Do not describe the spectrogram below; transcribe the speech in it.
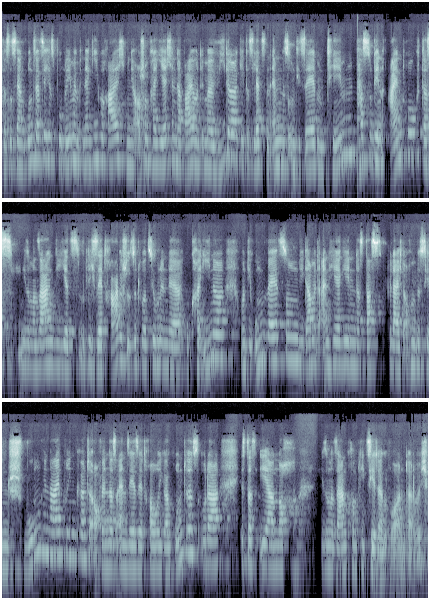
Das ist ja ein grundsätzliches Problem im Energiebereich. Ich bin ja auch schon ein paar Jährchen dabei und immer wieder geht es letzten Endes um dieselben Themen. Hast du den Eindruck, dass, wie soll man sagen, die jetzt wirklich sehr tragische Situation in der Ukraine und die Umwälzungen, die damit einhergehen, dass das vielleicht auch ein bisschen Schwung hineinbringen könnte, auch wenn das ein sehr, sehr trauriger Grund ist? Oder ist das eher noch, wie soll man sagen, komplizierter geworden dadurch?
